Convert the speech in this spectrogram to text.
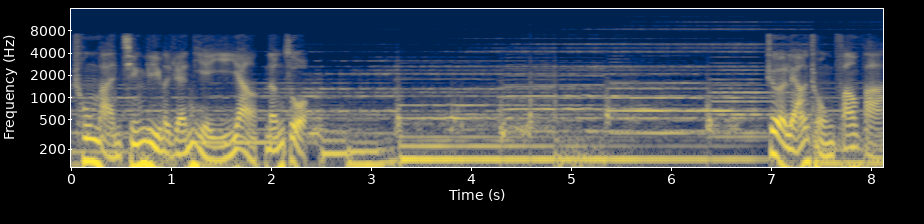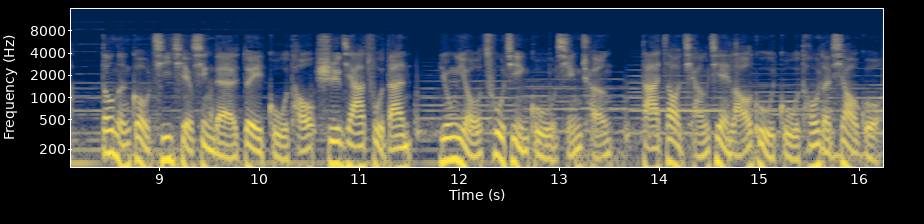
充满精力的人也一样能做。这两种方法都能够机械性的对骨头施加负担，拥有促进骨形成、打造强健牢固骨头的效果。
